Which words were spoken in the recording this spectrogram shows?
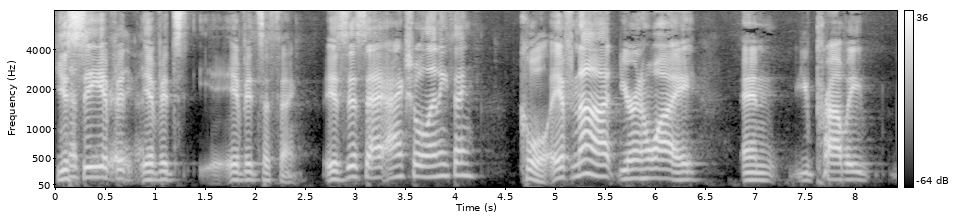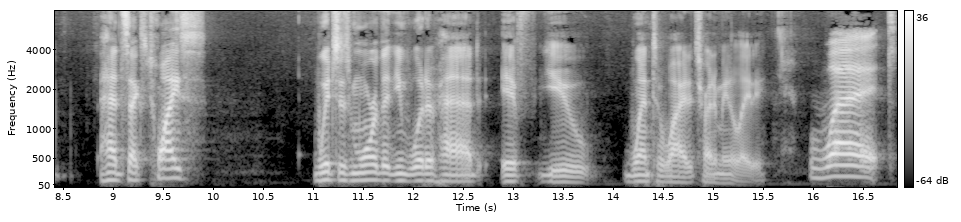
you see if really it if it's if it's a thing. Is this a- actual anything? Cool. If not, you're in Hawaii and you probably had sex twice, which is more than you would have had if you went to Hawaii to try to meet a lady. What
